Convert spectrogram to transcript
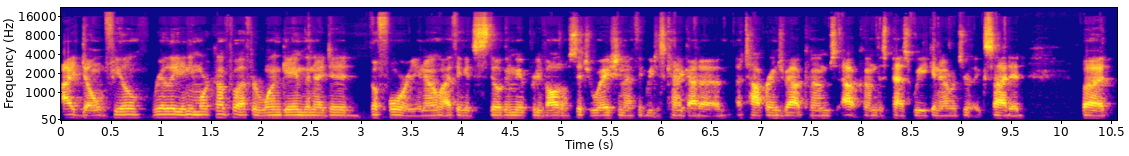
I don't feel really any more comfortable after one game than I did before. You know, I think it's still going to be a pretty volatile situation. I think we just kind of got a, a top range of outcomes outcome this past week, and I was really excited. But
